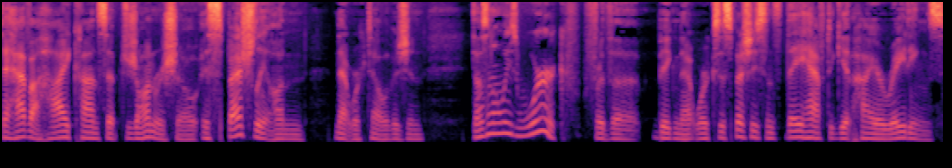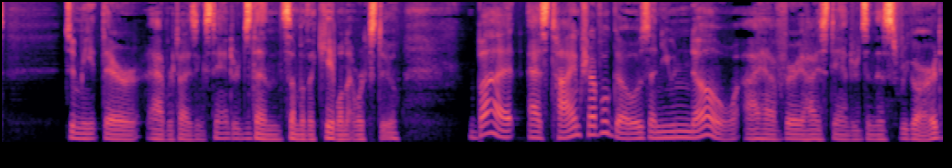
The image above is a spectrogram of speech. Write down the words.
to have a high concept genre show especially on network television doesn't always work for the big networks especially since they have to get higher ratings to meet their advertising standards than some of the cable networks do But as time travel goes, and you know I have very high standards in this regard,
